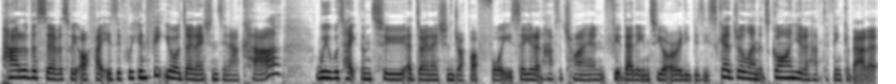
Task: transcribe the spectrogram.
part of the service we offer is if we can fit your donations in our car, we will take them to a donation drop off for you. So you don't have to try and fit that into your already busy schedule and it's gone. You don't have to think about it.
